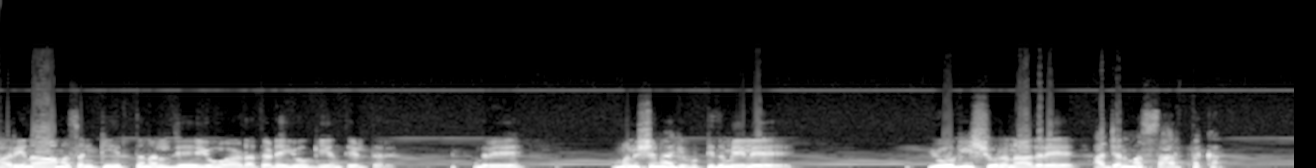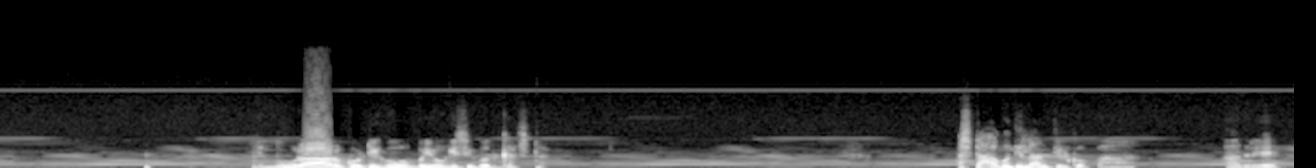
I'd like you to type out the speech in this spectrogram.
ಹರಿನಾಮ ಸಂಕೀರ್ತನಲ್ ಜೇಯುವಾಡತಡೆ ಯೋಗಿ ಅಂತ ಹೇಳ್ತಾರೆ. ಅಂದರೆ ಮನುಷ್ಯನಾಗಿ ಹುಟ್ಟಿದ ಮೇಲೆ ಯೋಗೀಶ್ವರನಾದರೆ ಆ ಜನ್ಮ ಸಾರ್ಥಕ. ನೂರಾರು ಕೋಟಿಗೂ ಒಬ್ಬ ಯೋಗಿ ಸಿಗೋದು ಕಷ್ಟ. ಅಷ್ಟಾಗೋದಿಲ್ಲ ಅಂತ ತಿಳ್ಕೊಪ್ಪ. ಆದರೆ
